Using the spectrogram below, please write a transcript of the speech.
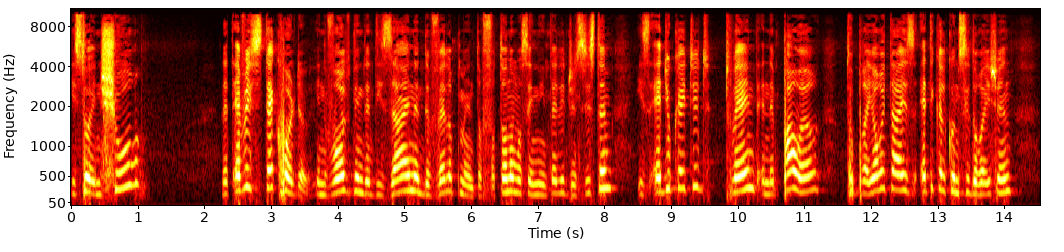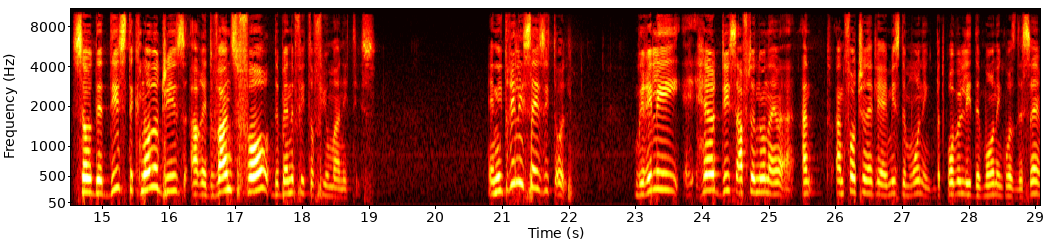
is to ensure that every stakeholder involved in the design and development of autonomous and intelligent system is educated, trained, and empowered to prioritize ethical consideration so that these technologies are advanced for the benefit of humanities. And it really says it all. We really heard this afternoon, I, unfortunately I missed the morning, but probably the morning was the same,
